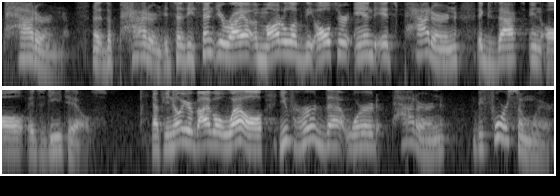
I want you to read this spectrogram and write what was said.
pattern. Uh, the pattern. It says he sent Uriah a model of the altar and its pattern, exact in all its details. Now, if you know your Bible well, you've heard that word pattern before somewhere.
